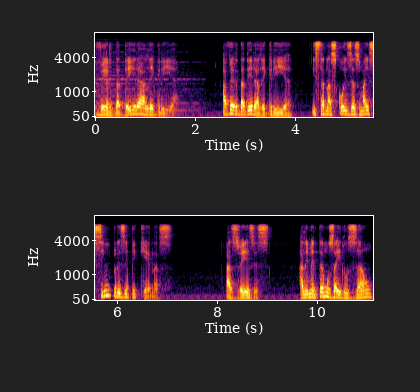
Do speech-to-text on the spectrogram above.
Verdadeira alegria. A verdadeira alegria está nas coisas mais simples e pequenas. Às vezes, alimentamos a ilusão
